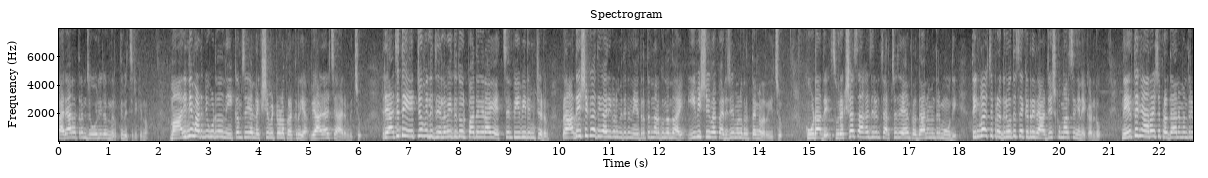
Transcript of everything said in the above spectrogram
കരാർ അത്തരം ജോലികൾ നിർത്തിവെച്ചിരിക്കുന്നു. മാലിന്യം അടിഞ്ഞുകൂടുന്നത് നീക്കം ചെയ്യാൻ ലക്ഷ്യമിട്ടുള്ള പ്രക്രിയ വ്യാഴാഴ്ച ആരംഭിച്ചു. രാജ്യത്തെ ഏറ്റവും വലിയ ജലവൈദ്യുത ഉൽപ്പാദകരായ എച്ച് എൻ പി വി ലിമിറ്റഡും പ്രാദേശിക അധികാരികളും ഇതിന് നേതൃത്വം നൽകുന്നതായി ഈ വിഷയവുമായി പരിചയമുള്ള വൃത്തങ്ങൾ അറിയിച്ചു. കൂടാതെ സുരക്ഷാ സാഹചര്യം ചർച്ച ചെയ്യാൻ പ്രധാനമന്ത്രി മോദി തിങ്കളാഴ്ച പ്രതിരോധ സെക്രട്ടറി രാജേഷ് കുമാർ സിംഗിനെ കണ്ടു. നേരത്തെ ഞായറാഴ്ച പ്രധാനമന്ത്രി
